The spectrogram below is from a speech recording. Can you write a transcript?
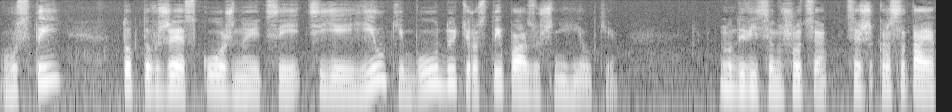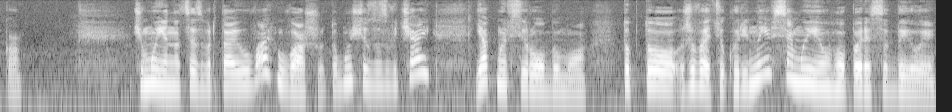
густий. Тобто вже з кожної цієї гілки будуть рости пазушні гілки. Ну, дивіться, ну що це? Це ж красота яка. Чому я на це звертаю увагу вашу? Тому що зазвичай, як ми всі робимо, тобто живець укорінився, ми його пересадили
